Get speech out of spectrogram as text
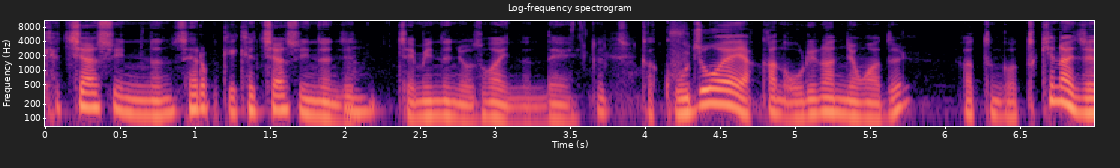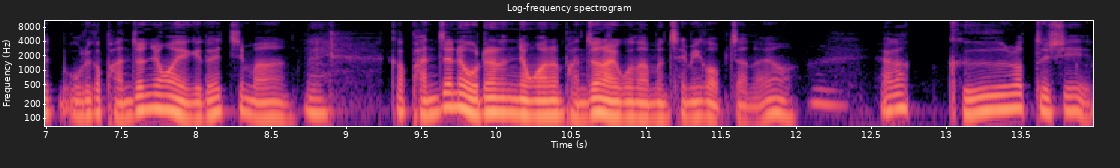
캐치할 수 있는 새롭게 캐치할 수 있는 이제 음. 재미있는 요소가 있는데. 그러니까 구조에 약간 올인한 영화들 같은 거 특히나 이제 우리가 반전 영화 얘기도 했지만 네. 그러니까 반전에 올인하는 영화는 반전 알고 나면 재미가 없잖아요. 음. 약간 그렇듯이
